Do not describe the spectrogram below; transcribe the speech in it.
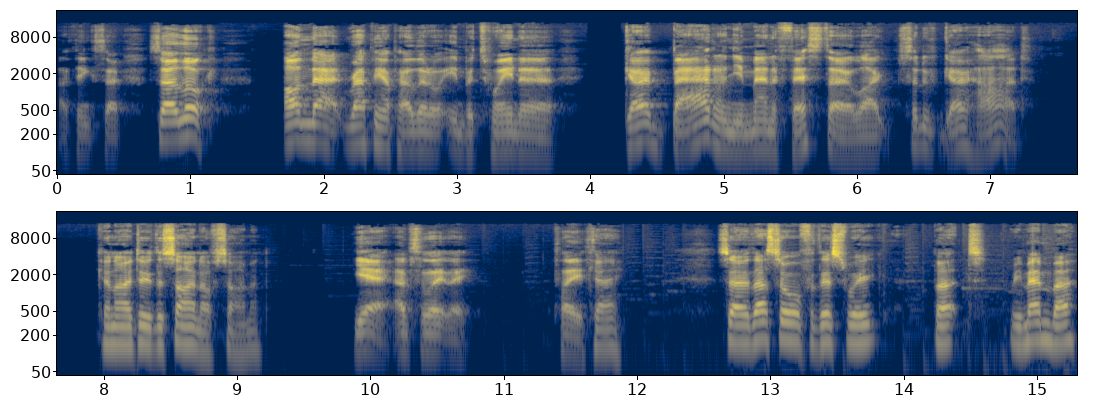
I think so. So look, on that, wrapping up our little in betweener, go bad on your manifesto, like sort of go hard. Can I do the sign off, Simon? Yeah, absolutely. Please. Okay. So that's all for this week. But remember,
